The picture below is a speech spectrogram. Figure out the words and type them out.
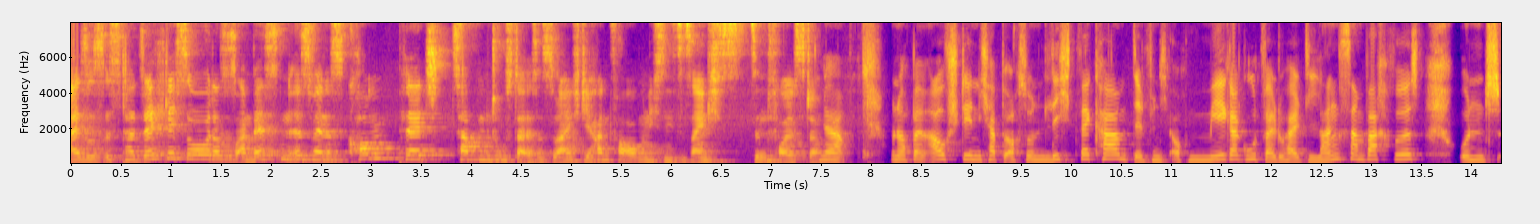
Also es ist tatsächlich so, dass es am besten ist, wenn es komplett zappenduster ist, dass du eigentlich die Hand vor Augen nicht siehst. Das ist eigentlich das Sinnvollste. Ja, und auch beim Aufstehen, ich habe auch so einen Lichtwecker, den finde ich auch mega gut, weil du halt langsam wach wirst und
